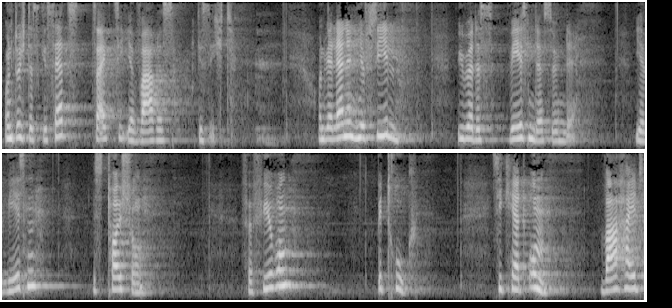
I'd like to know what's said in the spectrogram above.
Und durch das Gesetz zeigt sie ihr wahres Gesicht. Und wir lernen hier viel über das Wesen der Sünde. Ihr Wesen ist Täuschung, Verführung, Betrug. Sie kehrt um, Wahrheit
